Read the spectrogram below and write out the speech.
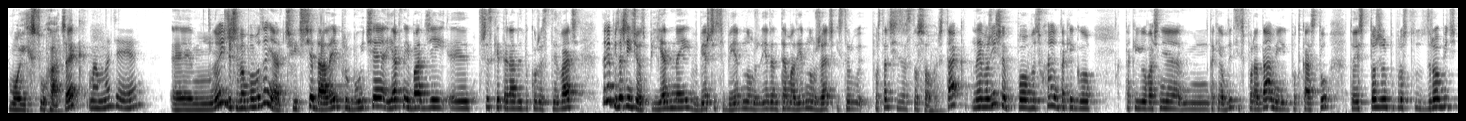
moich słuchaczek. Mam nadzieję. No i życzę Wam powodzenia. Ćwiczcie dalej, próbujcie jak najbardziej y, wszystkie te rady wykorzystywać. Najlepiej zacznijcie od jednej, wybierzcie sobie jedną, jeden temat, jedną rzecz i postarajcie się zastosować, tak? Najważniejsze po wysłuchaniu takiego, takiego właśnie, mm, takiej audycji z poradami podcastu, to jest to, żeby po prostu zrobić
